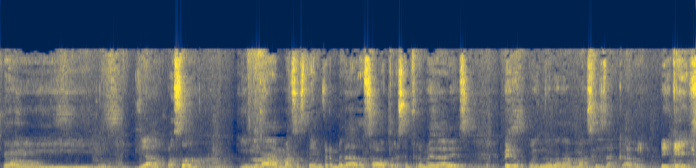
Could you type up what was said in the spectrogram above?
Claro. y ya pasó. Y no nada más esta enfermedad, o sea, otras enfermedades, pero pues no nada más es de acá, de, gays.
